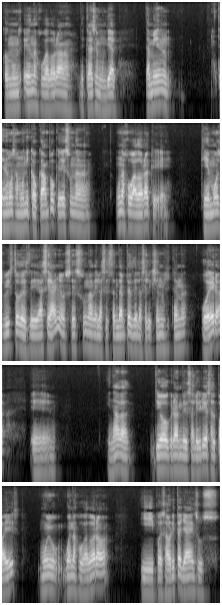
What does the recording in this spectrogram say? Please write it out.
Con una jugadora de clase mundial. También tenemos a Mónica Ocampo, que es una, una jugadora que, que hemos visto desde hace años. Es una de las estandartes de la selección mexicana, o era. Eh, y nada, dio grandes alegrías al país. Muy buena jugadora. Y pues ahorita ya en sus...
